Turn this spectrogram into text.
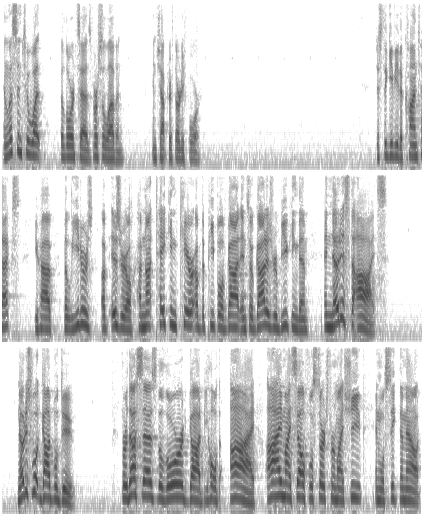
And listen to what the Lord says, verse 11 in chapter 34. Just to give you the context, you have the leaders of Israel have not taken care of the people of God, and so God is rebuking them. And notice the eyes. Notice what God will do. For thus says the Lord God Behold, I, I myself will search for my sheep and will seek them out,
